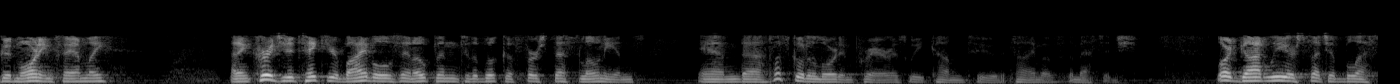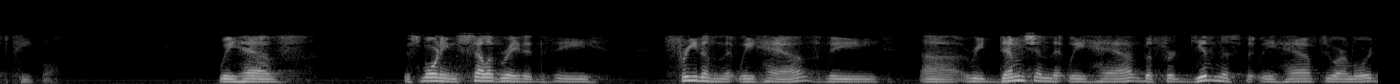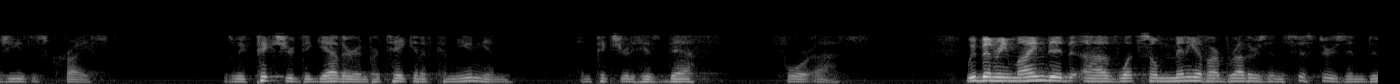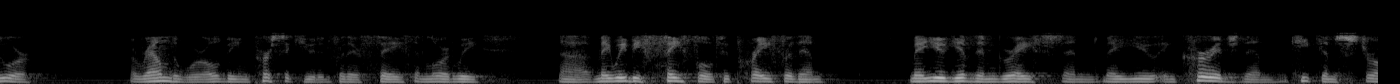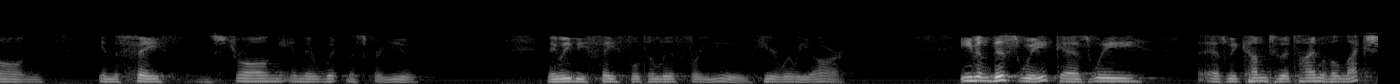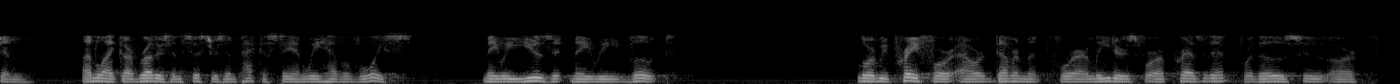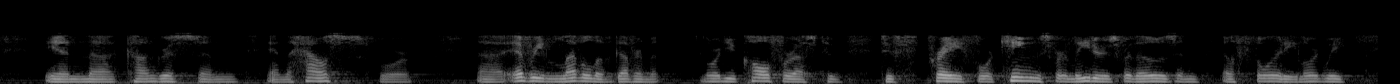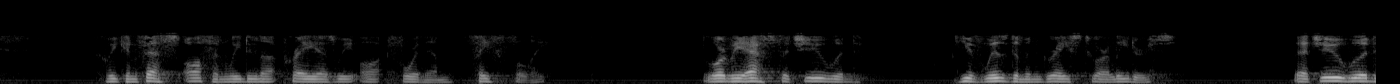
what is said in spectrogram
Good morning, family. I'd encourage you to take your Bibles and open to the book of First Thessalonians. And uh, let's go to the Lord in prayer as we come to the time of the message. Lord God, we are such a blessed people. We have this morning celebrated the freedom that we have, the uh, redemption that we have, the forgiveness that we have through our Lord Jesus Christ as we've pictured together and partaken of communion and pictured his death for us. We've been reminded of what so many of our brothers and sisters endure around the world, being persecuted for their faith. And Lord, we uh, may we be faithful to pray for them. May you give them grace and may you encourage them, keep them strong in the faith and strong in their witness for you. May we be faithful to live for you here where we are. Even this week, as we, as we come to a time of election, unlike our brothers and sisters in Pakistan, we have a voice. May we use it. May we vote. Lord, we pray for our government, for our leaders, for our president, for those who are in uh, Congress and, and the House, for uh, every level of government. Lord, you call for us to, to pray for kings, for leaders, for those in authority. Lord, we, we confess often we do not pray as we ought for them faithfully. Lord, we ask that you would give wisdom and grace to our leaders, that you would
